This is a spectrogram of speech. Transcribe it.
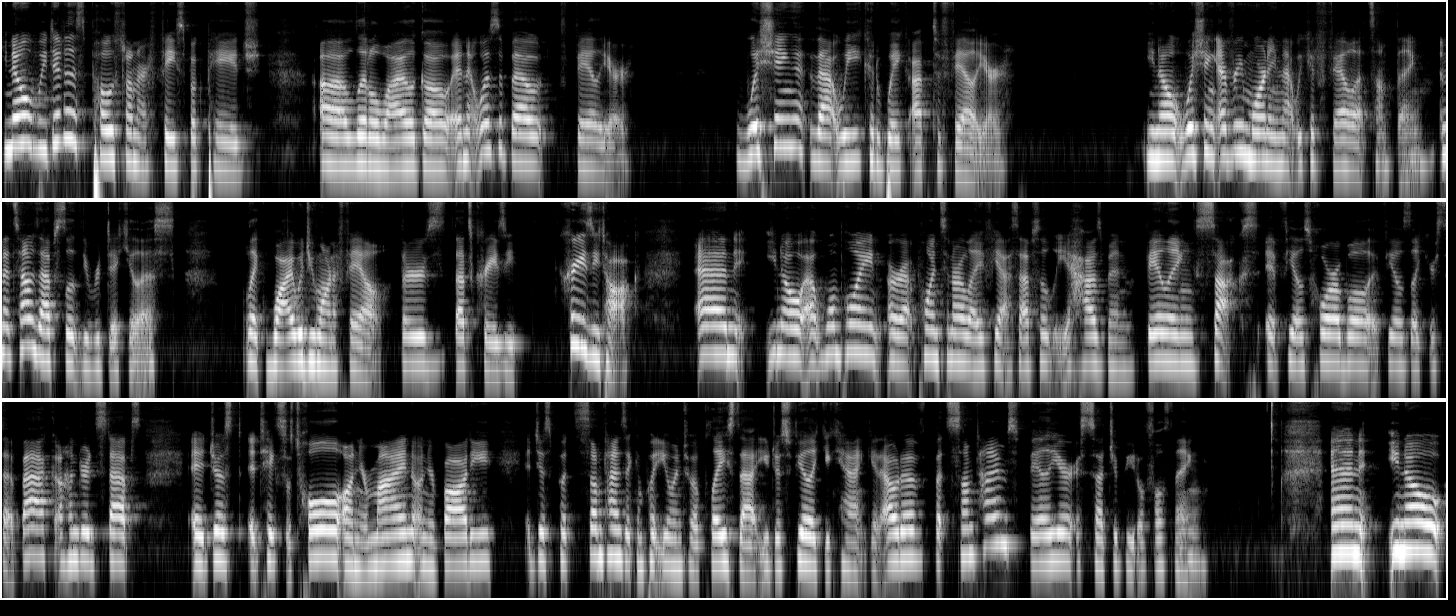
You know, we did this post on our Facebook page a little while ago, and it was about failure. Wishing that we could wake up to failure. You know, wishing every morning that we could fail at something. And it sounds absolutely ridiculous. Like, why would you want to fail? There's that's crazy, crazy talk. And, you know, at one point or at points in our life, yes, absolutely, it has been. Failing sucks. It feels horrible. It feels like you're set back 100 steps. It just it takes a toll on your mind, on your body. It just puts sometimes it can put you into a place that you just feel like you can't get out of, but sometimes failure is such a beautiful thing. And you know,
